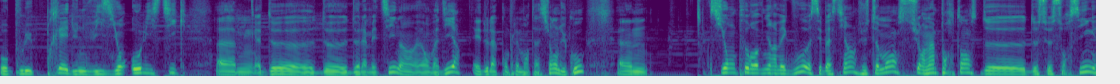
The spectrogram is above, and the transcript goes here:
au plus près d'une vision holistique de, de, la médecine, hein, on va dire, et de la complémentation du coup. Si on peut revenir avec vous, Sébastien, justement, sur l'importance de, ce sourcing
